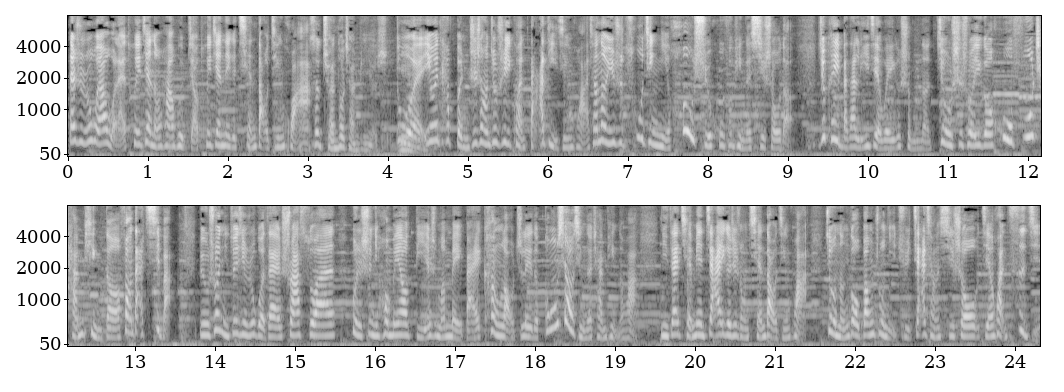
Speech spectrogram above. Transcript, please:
但是如果要我来推荐的话，会比较推荐那个前导精华，这拳头产品也是对，因为它本质上就是一款打底精华，相当于是促进你后续护肤品的吸收的，你就可以把它理解为一个什么呢？就是说一个护肤产品的放大器吧。比如说你最近如果在刷酸，或者是你后面要叠什么美白抗老之类的功效型的产品的话，你在前面加一个这种前导精华，就能够帮助你去加强吸收、减缓刺激。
